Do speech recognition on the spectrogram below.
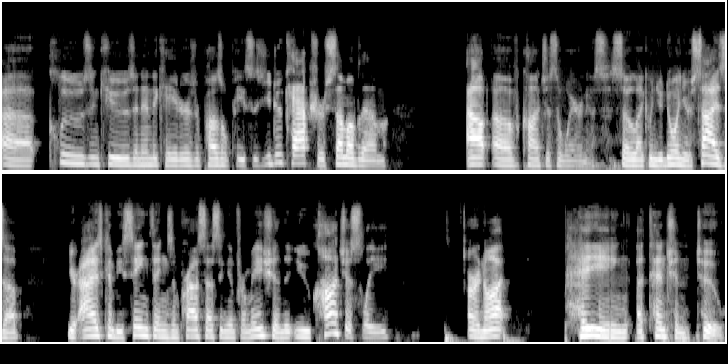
uh clues and cues and indicators or puzzle pieces. You do capture some of them out of conscious awareness. So, like when you're doing your size up, your eyes can be seeing things and processing information that you consciously are not paying attention to.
